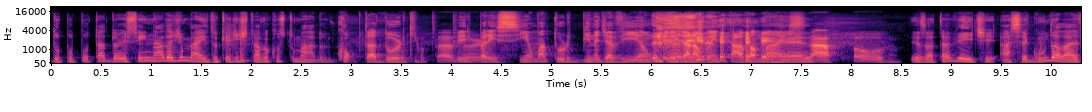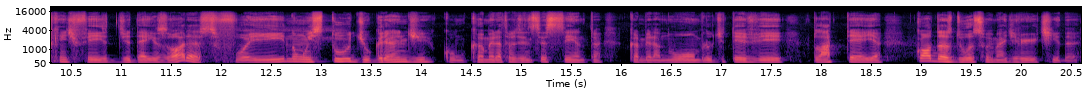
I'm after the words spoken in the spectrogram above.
do popotador, sem nada demais do que a gente estava acostumado. Um computador que Computador. parecia uma turbina de avião, que ele já não aguentava mais. É. Ah, porra. Exatamente. A segunda live que a gente fez de 10 horas foi num estúdio grande, com câmera 360, câmera no ombro, de TV, plateia. Qual das duas foi mais divertida?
